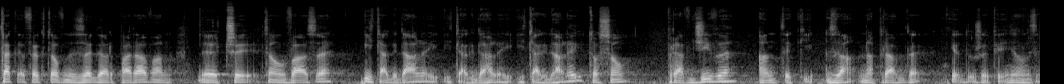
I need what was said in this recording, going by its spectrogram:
tak efektowny zegar, parawan e, czy tą wazę i tak dalej, i tak dalej, i tak dalej, to są prawdziwe antyki za naprawdę nieduże pieniądze.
